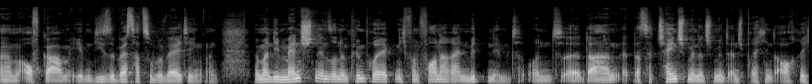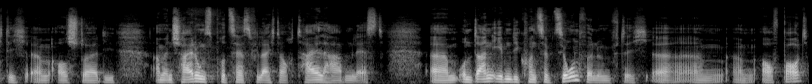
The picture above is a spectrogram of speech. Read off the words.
ähm, Aufgaben eben diese besser zu bewältigen. Und wenn man die Menschen in so einem PIM-Projekt nicht von vornherein mitnimmt und äh, da das Change Management entsprechend auch richtig ähm, aussteuert, die am Entscheidungsprozess vielleicht auch teilhaben lässt ähm, und dann eben die Konzeption vernünftig äh, ähm, ähm aufbaut,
